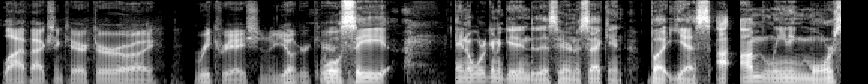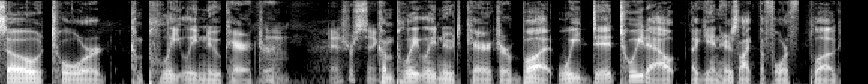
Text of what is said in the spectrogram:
live action character or a recreation, a younger character? Well, see, and we're going to get into this here in a second, but yes, I, I'm leaning more so toward completely new character. Hmm, Interesting. Completely new character, but we did tweet out again. Here's like the fourth plug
